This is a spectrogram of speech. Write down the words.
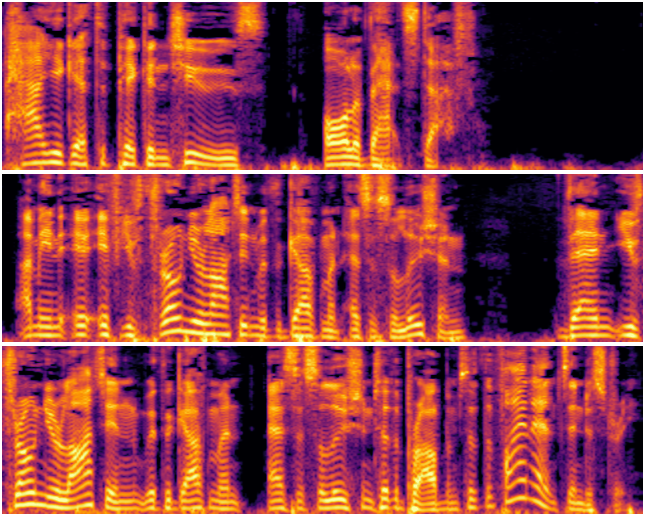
how you get to pick and choose all of that stuff. I mean, if you've thrown your lot in with the government as a solution, then you've thrown your lot in with the government as a solution to the problems of the finance industry.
